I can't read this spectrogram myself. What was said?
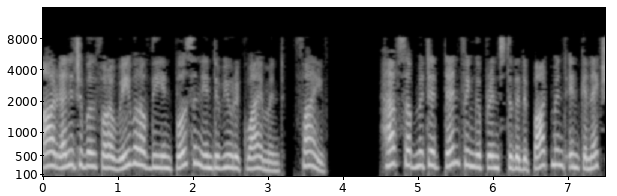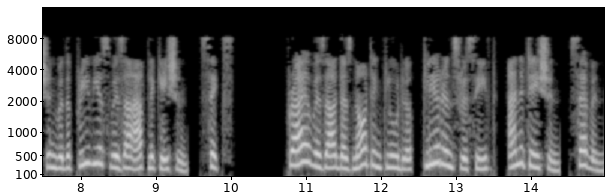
Are eligible for a waiver of the in-person interview requirement. 5. Have submitted 10 fingerprints to the department in connection with a previous visa application. 6. Prior visa does not include a clearance received, annotation, 7.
